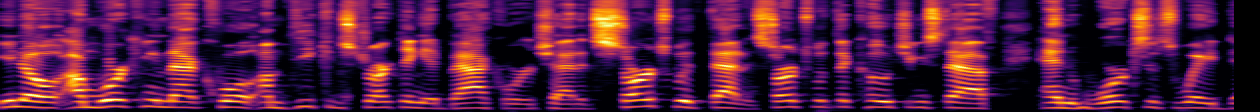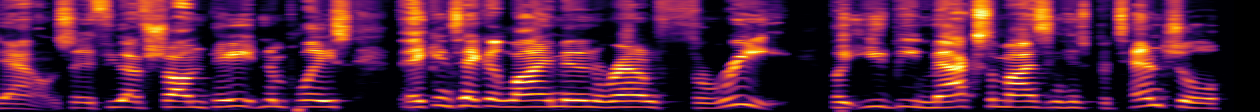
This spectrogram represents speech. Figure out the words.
You know, I'm working that quote. I'm deconstructing it backwards, Chad. It starts with that. It starts with the coaching staff and works its way down. So if you have Sean Payton in place, they can take a lineman in round three but you'd be maximizing his potential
